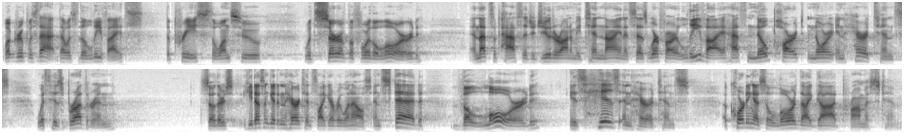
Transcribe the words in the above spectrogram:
What group was that? That was the Levites, the priests, the ones who would serve before the Lord. And that's a passage of Deuteronomy 10:9. It says, "Wherefore Levi hath no part nor inheritance with his brethren, so there's, he doesn't get inheritance like everyone else. Instead, the Lord is his inheritance, according as the Lord thy God promised him.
